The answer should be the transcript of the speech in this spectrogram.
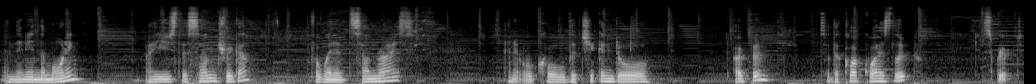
And then in the morning, I use the sun trigger for when it's sunrise and it will call the chicken door open to the clockwise loop script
